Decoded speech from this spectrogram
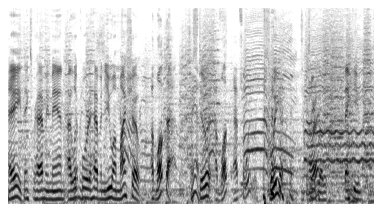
Hey, thanks for having me, man. I look forward to having you on my show. I'd love that. Man, do it. I'd love absolutely. Sweet. All right. Thank you.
